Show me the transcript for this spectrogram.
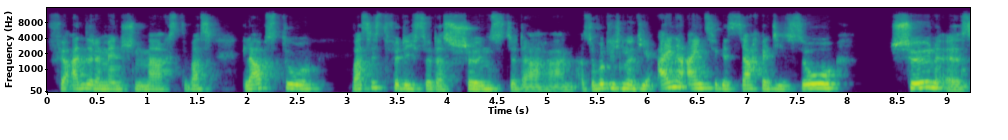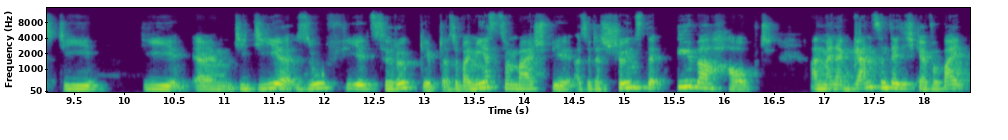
für andere Menschen machst, was glaubst du, was ist für dich so das Schönste daran? Also wirklich nur die eine einzige Sache, die so schön ist, die, die, ähm, die dir so viel zurückgibt. Also bei mir ist zum Beispiel, also das Schönste überhaupt an meiner ganzen Tätigkeit, wobei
